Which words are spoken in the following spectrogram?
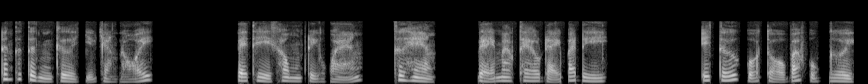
Tránh thức Tình cười dịu dàng nói. Vậy thì không trì quản, thư hàng, để mau theo đẩy bá đi. Ý tứ của tổ bác phụ người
